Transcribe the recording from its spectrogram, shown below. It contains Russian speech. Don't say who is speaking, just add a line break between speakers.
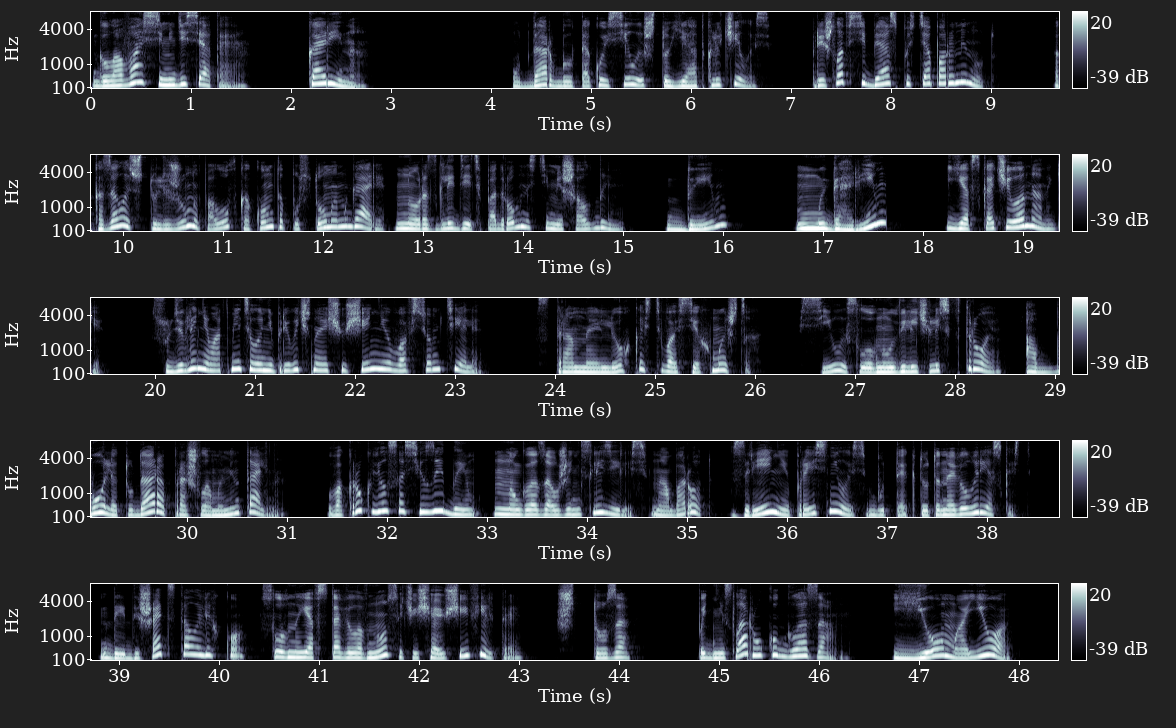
Глава 70. Карина. Удар был такой силы, что я отключилась. Пришла в себя спустя пару минут. Оказалось, что лежу на полу в каком-то пустом ангаре, но разглядеть подробности мешал дым. Дым? Мы горим? Я вскочила на ноги. С удивлением отметила непривычное ощущение во всем теле. Странная легкость во всех мышцах. Силы словно увеличились втрое а боль от удара прошла моментально. Вокруг вился сизый дым, но глаза уже не слезились, наоборот. Зрение прояснилось, будто кто-то навел резкость. Да и дышать стало легко, словно я вставила в нос очищающие фильтры. Что за... Поднесла руку к глазам. Ё-моё!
